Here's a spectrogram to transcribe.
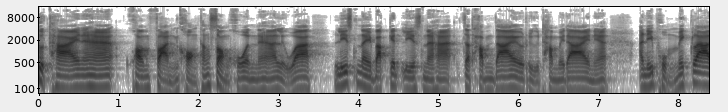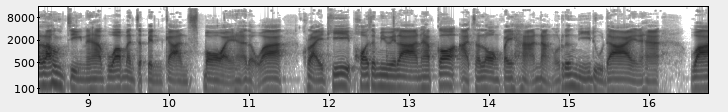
สุดท้ายนะฮะความฝันของทั้งสองคนนะฮะหรือว่า list ใน bucket list นะฮะจะทำได้หรือทำไม่ได้เนี่ยอันนี้ผมไม่กล้าเล่าจริงนะฮะเพราะว่ามันจะเป็นการ spoil นะฮะแต่ว่าใครที่พอจะมีเวลานะครับก็อาจจะลองไปหาหนังเรื่องนี้ดูได้นะฮะว่า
